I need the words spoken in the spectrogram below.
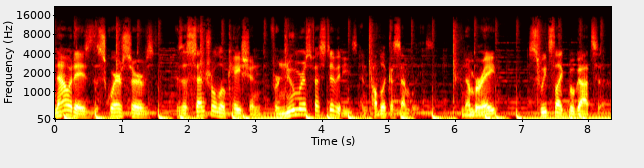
Nowadays, the square serves as a central location for numerous festivities and public assemblies. Number 8 Sweets like Bougatsa.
